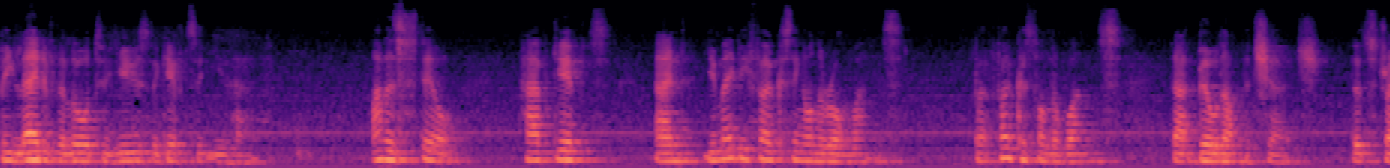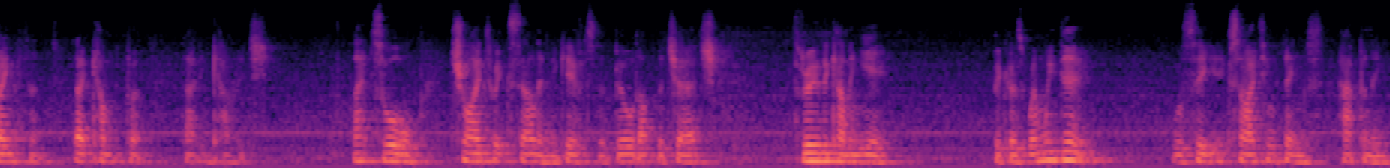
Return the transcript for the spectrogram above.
Be led of the Lord to use the gifts that you have. Others still have gifts, and you may be focusing on the wrong ones, but focus on the ones that build up the church, that strengthen, that comfort, that encourage. Let's all try to excel in the gifts that build up the church through the coming year. Because when we do, we'll see exciting things happening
